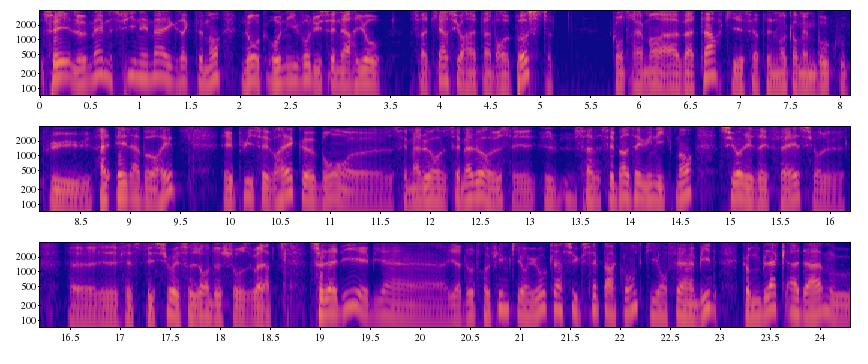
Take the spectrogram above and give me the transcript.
C'est le même cinéma exactement. Donc, au niveau du scénario, ça tient sur un timbre poste contrairement à Avatar, qui est certainement quand même beaucoup plus élaboré. Et puis c'est vrai que bon, euh, c'est malheureux, c'est malheureux, c'est basé uniquement sur les effets, sur le, euh, les effets spéciaux et ce genre de choses. Voilà. Cela dit, eh bien, il y a d'autres films qui ont eu aucun succès par contre, qui ont fait un bid, comme Black Adam ou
